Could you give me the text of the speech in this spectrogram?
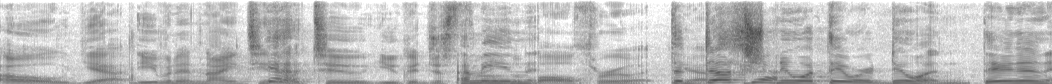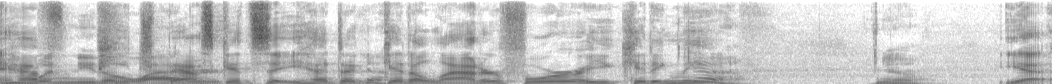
oh yeah. Even in 1902, you could just I throw mean, the ball through it. The Yes. Dutch Yeah. knew what they were doing. They didn't have wouldn't need peach a baskets that you had to Yeah. get a ladder for. Are you kidding me? Yeah, yeah. Yeah.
